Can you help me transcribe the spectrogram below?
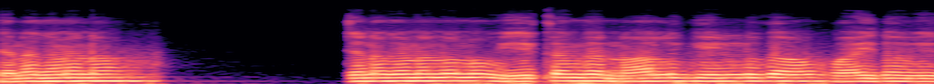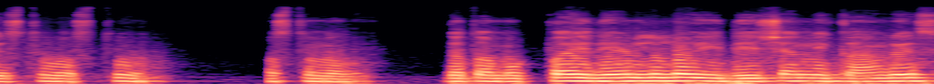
జనగణన జనగణనను ఏకంగా నాలుగేళ్ళుగా వాయిదా వేస్తూ వస్తూ వస్తున్నది. గత ముప్పై ఐదేళ్ళలో ఈ దేశాన్ని కాంగ్రెస్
